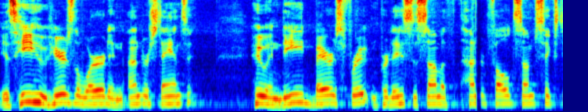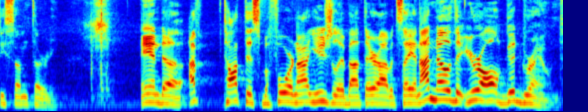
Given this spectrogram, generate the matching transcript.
is he who hears the word and understands it who indeed bears fruit and produces some a hundredfold, some 60, some 30. And uh, I've taught this before, and I usually about there I would say, and I know that you're all good ground.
